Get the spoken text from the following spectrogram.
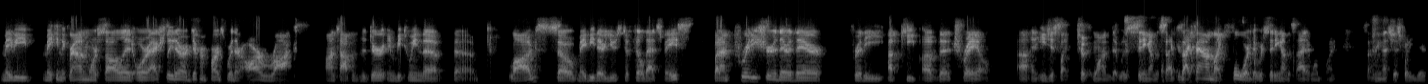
maybe making the ground more solid, or actually there are different parts where there are rocks on top of the dirt in between the the logs. So maybe they're used to fill that space. But I'm pretty sure they're there for the upkeep of the trail. Uh, and he just like took one that was sitting on the side because I found like four that were sitting on the side at one point. So I think that's just what he did.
